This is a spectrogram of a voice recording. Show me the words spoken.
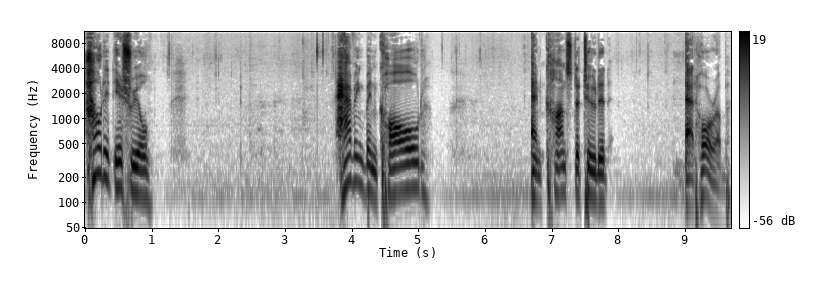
How did Israel, having been called and constituted at Horeb,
